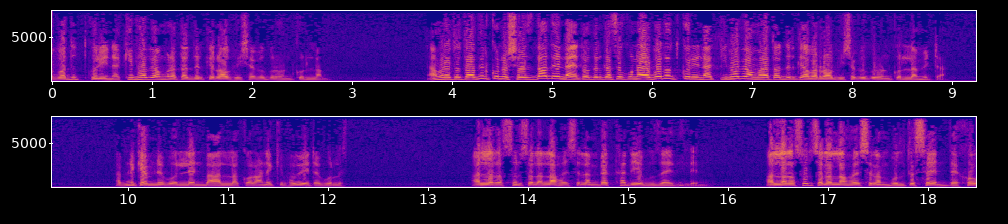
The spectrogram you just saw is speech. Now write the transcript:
আবাদত করি না। কীভাবে আমরা তাদেরকে রব হিসাবে গ্রহণ করলাম? আমরা তো তাদের কোনো সেজদা দেয় নাই, তাদের কাছে কোনো আবাদত করি না। কীভাবে আমরা তাদেরকে আবার রব হিসাবে গ্রহণ করলাম এটা? আপনি কেমনে বললেন বা আল্লাহ কোরআনে কীভাবে এটা বলেছেন আল্লাহ রসুল সাল্লাম ব্যাখ্যা দিয়ে বুঝাই দিলেন। আল্লাহ রসুল সাল্লাম বলতেছেন, দেখো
